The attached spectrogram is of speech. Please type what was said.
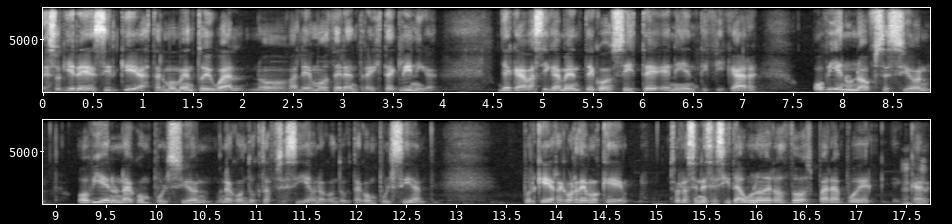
Eso quiere decir que hasta el momento igual nos valemos de la entrevista clínica. Y acá básicamente consiste en identificar o bien una obsesión o bien una compulsión, una conducta obsesiva, una conducta compulsiva, porque recordemos que solo se necesita uno de los dos para poder ca-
